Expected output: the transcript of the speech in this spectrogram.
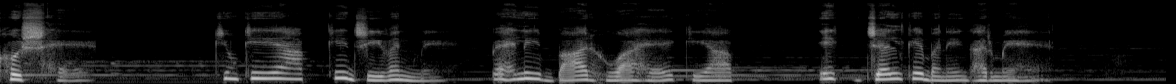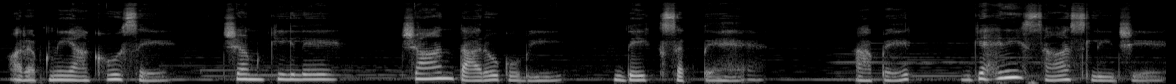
खुश है, क्योंकि ये आपके जीवन में पहली बार हुआ है कि आप एक जल के बने घर में हैं। और अपनी आँखों से चमकीले चाँद तारों को भी देख सकते हैं। आप एक गहरी सांस लीजिए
